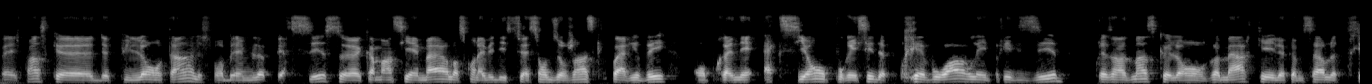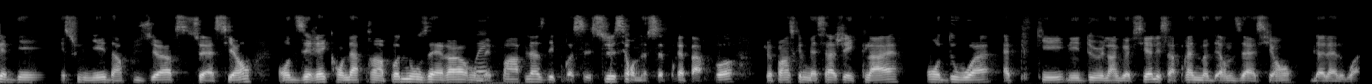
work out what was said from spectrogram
Bien, je pense que depuis longtemps, ce problème-là persiste. Euh, comme ancien maire, lorsqu'on avait des situations d'urgence qui pouvaient arriver, on prenait action pour essayer de prévoir l'imprévisible. Présentement, ce que l'on remarque, et le commissaire l'a très bien souligné dans plusieurs situations, on dirait qu'on n'apprend pas de nos erreurs, on ne met pas en place des processus et on ne se prépare pas. Je pense que le message est clair. On doit appliquer les deux langues officielles et ça prend une modernisation de la loi.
